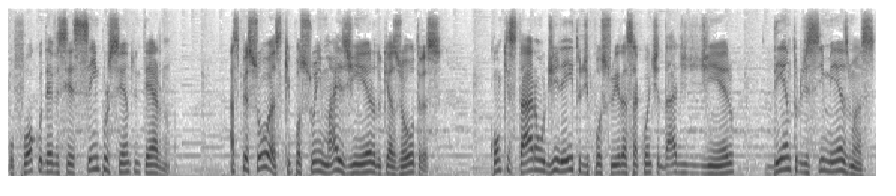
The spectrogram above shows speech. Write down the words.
o foco deve ser 100% interno. As pessoas que possuem mais dinheiro do que as outras conquistaram o direito de possuir essa quantidade de dinheiro dentro de si mesmas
